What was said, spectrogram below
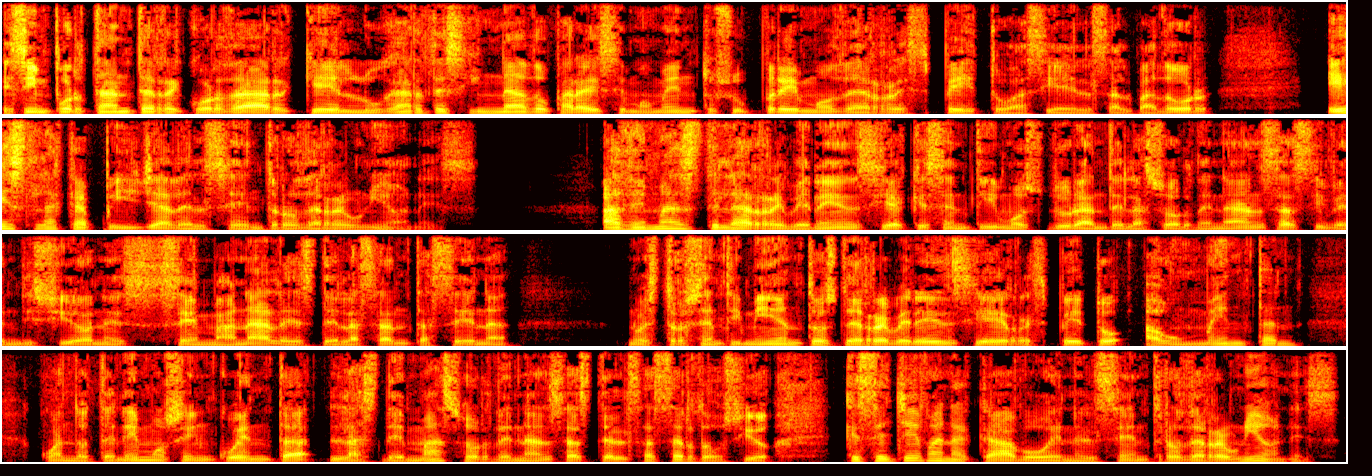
Es importante recordar que el lugar designado para ese momento supremo de respeto hacia el Salvador es la capilla del centro de reuniones. Además de la reverencia que sentimos durante las ordenanzas y bendiciones semanales de la Santa Cena, nuestros sentimientos de reverencia y respeto aumentan cuando tenemos en cuenta las demás ordenanzas del sacerdocio que se llevan a cabo en el centro de reuniones,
